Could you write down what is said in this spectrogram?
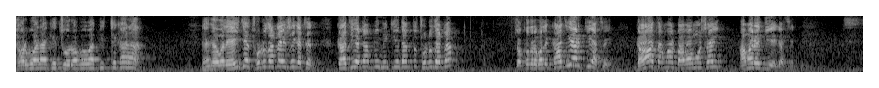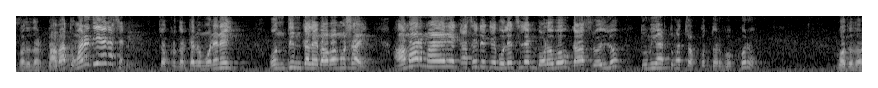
সর্বহারাকে চোর অপবাদ দিচ্ছে কারা? ঢ্যাঙ্গা বলে, এই যে ছোট জাটা এসে গেছেন। কাজিয়াটা আপনি মিটিয়ে দেন তো ছোট জাটা চক্রধর বলে কাজী আর কি আছে? গাছ আমার বাবা মশাই আমারে দিয়ে গেছেন। গদধর বাবা তোমারে দিয়ে গেছেন? চক্রধর, কেন মনে নেই? অন্তিমকালে বাবা মশাই আমার মায়ের কাছে ডেকে বলেছিলেন, বড় বউ, গাছ রইল, তুমি আর তোমার চক্করধর ভোগ করো। গদধর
